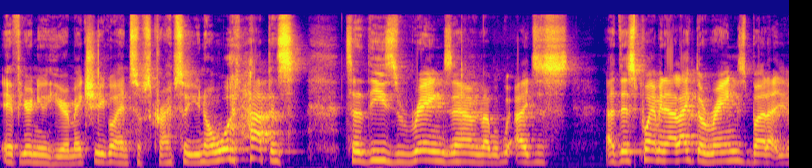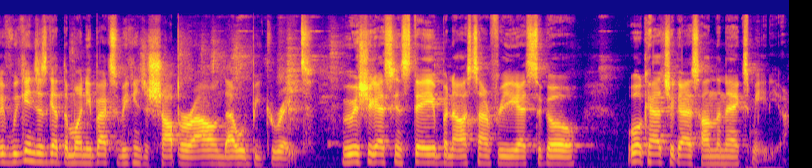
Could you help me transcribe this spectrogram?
If you're new here, make sure you go ahead and subscribe so you know what happens to these rings. And I just at this point, I mean, I like the rings, but if we can just get the money back so we can just shop around, that would be great. We wish you guys can stay, but now it's time for you guys to go. We'll catch you guys on the next media.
